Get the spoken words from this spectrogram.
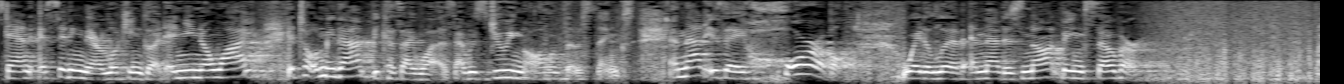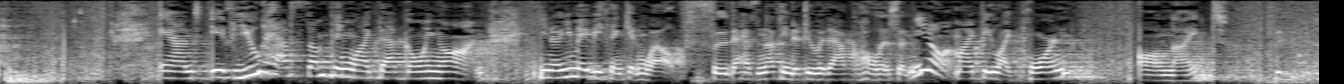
stand, uh, sitting there looking good. And you know why it told me that? Because I was. I was doing all of those things. And that is a horrible way to live and that is not being sober. And if you have something like that going on, you know, you may be thinking, well, food that has nothing to do with alcoholism. You know, it might be like porn all night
